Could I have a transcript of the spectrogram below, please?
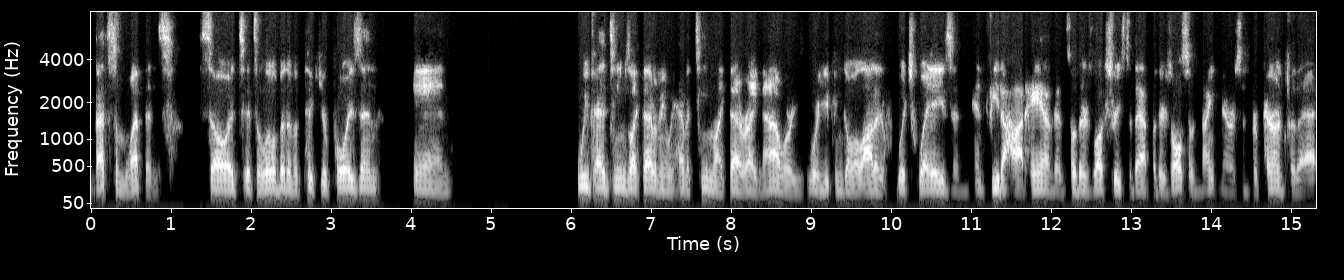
That's some weapons. So it's it's a little bit of a pick your poison, and we've had teams like that. I mean, we have a team like that right now where where you can go a lot of which ways and, and feed a hot hand. And so there's luxuries to that, but there's also nightmares in preparing for that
